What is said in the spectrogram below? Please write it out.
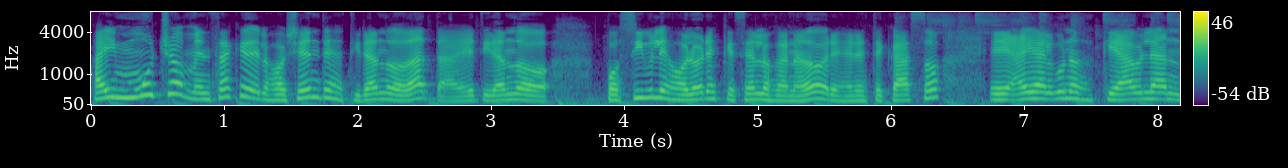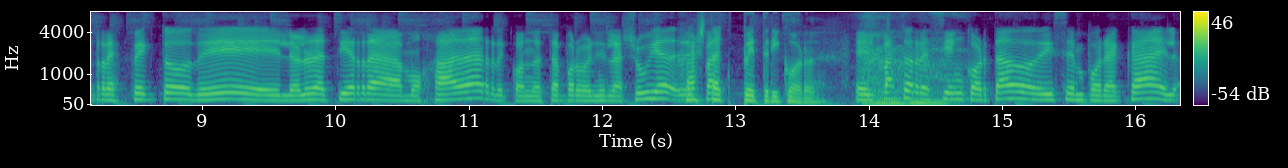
Hay mucho mensaje de los oyentes tirando data, eh, tirando posibles olores que sean los ganadores en este caso. Eh, hay algunos que hablan respecto del olor a tierra mojada cuando está por venir la lluvia. Hashtag Petricor. el pasto recién cortado, dicen por acá. El-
